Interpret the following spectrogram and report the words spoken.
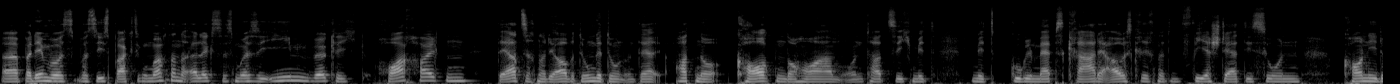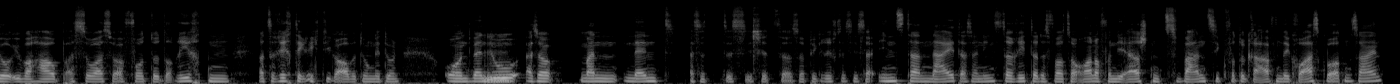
äh, bei dem, was, was ich das Praktikum gemacht habe, der Alex, das muss ich ihm wirklich hochhalten. Der hat sich noch die Arbeit umgetun und der hat noch Karten daheim und hat sich mit, mit Google Maps gerade ausgerechnet, wie steht die Sonne, kann ich da überhaupt so, so ein Foto da richten, hat sich richtig, richtig Arbeit umgetun. Und wenn du, also man nennt, also das ist jetzt so ein Begriff, das ist ein Insta-Night, also ein Insta-Ritter, das war so einer von den ersten 20 Fotografen, die groß geworden sein.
